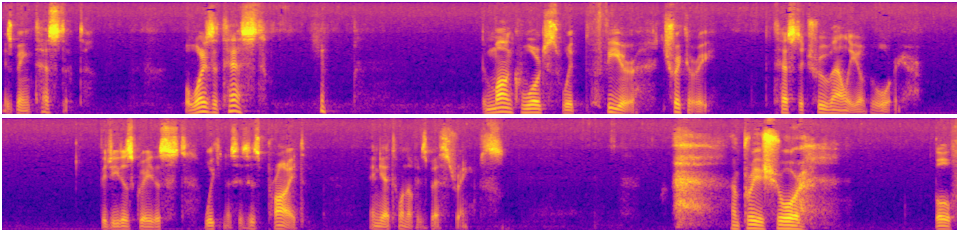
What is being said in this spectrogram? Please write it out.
It's being tested. But what is the test? the monk works with fear, trickery, to test the true value of a warrior. Vegeta's greatest weakness is his pride, and yet one of his best strengths. I'm pretty sure both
